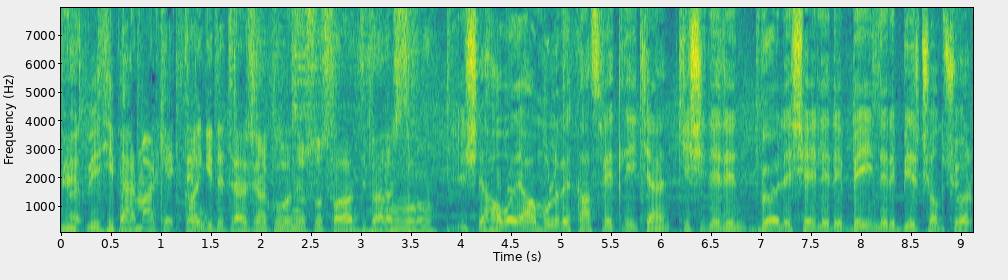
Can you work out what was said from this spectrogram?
Büyük bir hipermarkette. Hangi deterjanı kullanıyorsunuz falan tipi araştırma? İşte hava yağmurlu ve kasvetliyken kişilerin böyle şeyleri, beyinleri bir çalışıyor.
